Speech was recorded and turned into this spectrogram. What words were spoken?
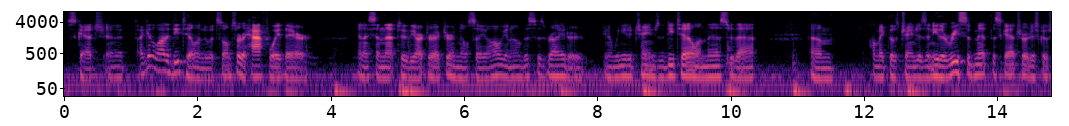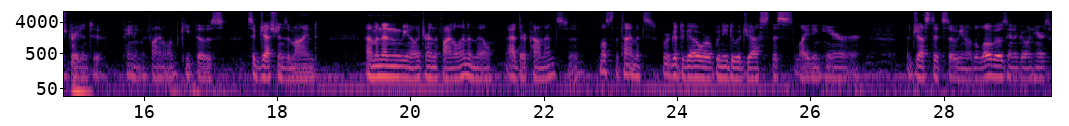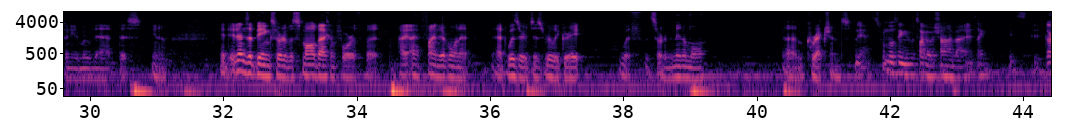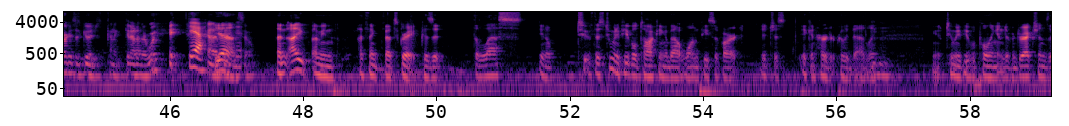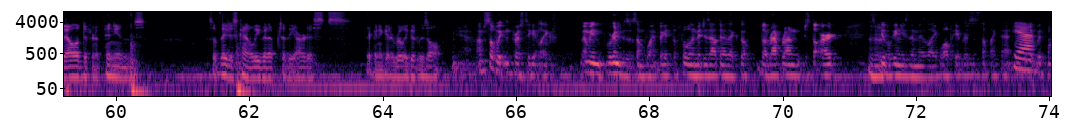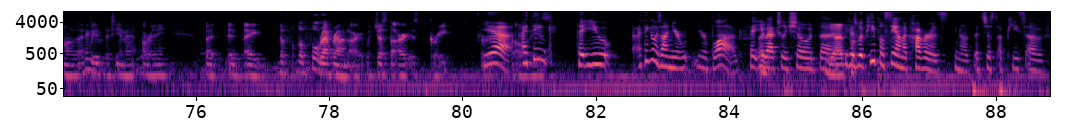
sketch, and it, I get a lot of detail into it. So I'm sort of halfway there, and I send that to the art director, and they'll say, "Oh, you know, this is right," or you know, we need to change the detail on this or that. Um, I'll make those changes and either resubmit the sketch or just go straight into painting the final and keep those suggestions in mind. Um, and then you know I turn the final in and they'll add their comments. Uh, most of the time it's we're good to go or we need to adjust this lighting here or adjust it so you know the logo's going to go in here so we need to move that this you know it, it ends up being sort of a small back and forth but I, I find everyone at, at Wizards is really great with sort of minimal um, corrections. Yeah, it's one of those things we're talking with Sean about it. It's like it's the artist is good, just kind of get out of their way. Yeah. kind of Yeah. Thing, so And I, I mean, I think that's great because it, the less, you know, too, if there's too many people talking about one piece of art, it just it can hurt it really badly. You know, too many people pulling it in different directions. They all have different opinions. So if they just kind of leave it up to the artists, they're going to get a really good result. yeah, I'm still waiting for us to get like. I mean, we're gonna do this at some point, but get the full images out there, like the the wraparound, just the art, so people can use them as like wallpapers and stuff like that. We Yeah. did it with one of the, I think we did it with the Tiamat already, but it, I the the full wraparound art with just the art is great. For, Yeah, for all I of these. think that you. I think it was on your your blog that you I- actually showed the Yeah, because put- what people see on the cover is you know it's just a piece of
